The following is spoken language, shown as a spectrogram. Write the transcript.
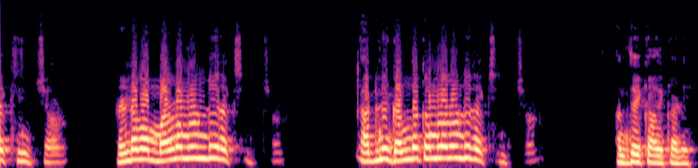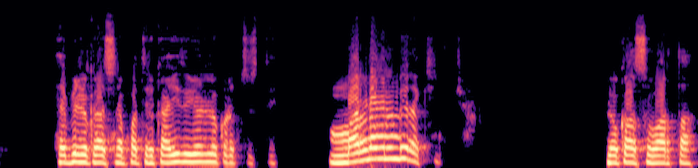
రక్షించాడు రెండవ మరణం నుండి రక్షించాడు. అగ్ని గంధకముల నుండి రక్షించాడు. అంతేకాదు కానీ హెబిల్కి రాసిన పత్రిక ఐదు ఏడులో కూడా చూస్తే మరణం నుండి రక్షించాడు. లోకాసు వార్త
